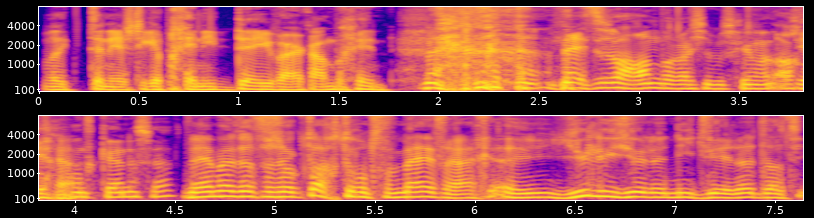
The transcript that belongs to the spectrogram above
Want ik, ten eerste, ik heb geen idee waar ik aan begin. nee, het is wel handig als je misschien wat achtergrondkennis hebt. Nee, maar dat was ook de achtergrond van mijn vraag. Eh, jullie zullen niet willen dat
